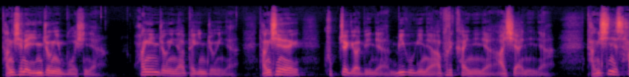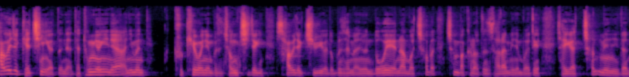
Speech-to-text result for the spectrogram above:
당신의 인종이 무엇이냐? 황인종이냐, 백인종이냐? 당신의 국적이 어디냐? 미국이냐, 아프리카인이냐, 아시아인이냐? 당신이 사회적 계층이 어떠냐, 대통령이냐, 아니면 국회의원이 무슨 정치적인 사회적 지위가 높은 사람이 아니면 노예나 뭐 천박한 어떤 사람이냐, 뭐 어떻게 자기가 천민이든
